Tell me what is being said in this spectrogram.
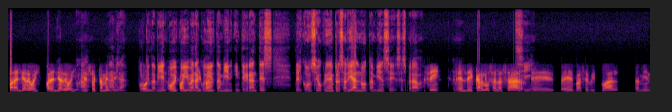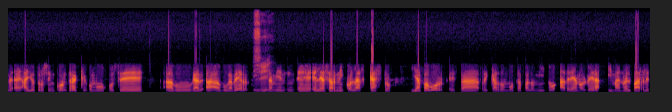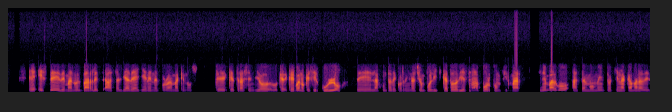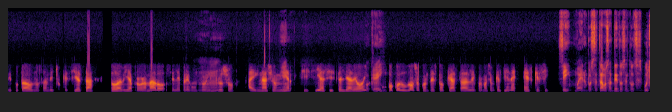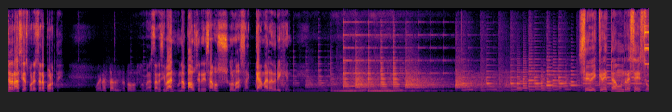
Para el día de hoy, para el día de hoy, exactamente. Ah, mira, porque también hoy, iban a acudir también integrantes del Consejo Comunidad Empresarial, ¿no? También se, se esperaba. Sí, el de Carlos Salazar eh, va a ser virtual. También eh, hay otros en contra, que como José Abugaber y también eh, Eleazar Nicolás Castro. y a favor está Ricardo Mota Palomino, Adrián Olvera y Manuel Barlet. Eh, este de Manuel Barlet hasta el día de ayer en el programa que nos que, que trascendió, que, que, bueno, que circuló de la Junta de Coordinación Política todavía estaba por confirmar. Sin embargo, hasta el momento aquí en la Cámara de Diputados nos han dicho que sí está todavía programado. Se le preguntó incluso a Ignacio Mier si sí asiste el día de hoy. Un poco dudoso contestó que hasta la información que él tiene es que sí. Sí, bueno, pues estamos atentos entonces. Muchas gracias por este reporte. Buenas tardes a todos. Muy buenas tardes, Iván. Una pausa y regresamos con más a Cámara de Origen. Se decreta un receso.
